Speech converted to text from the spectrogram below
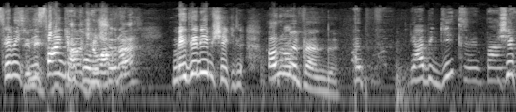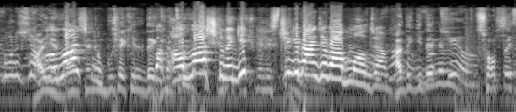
Semih, Semih, insan gibi konuşuyorum. Medeni bir şekilde. Hanımefendi. Ya bir git. Ben Bir şey konuşacağım. Hayır, Allah ben aşkına. bu şekilde Bak kötü Allah aşkına git. düşmeni Çünkü istemiyorum. ben cevabımı alacağım. Hadi gidelim Uzatıyor. sohbet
